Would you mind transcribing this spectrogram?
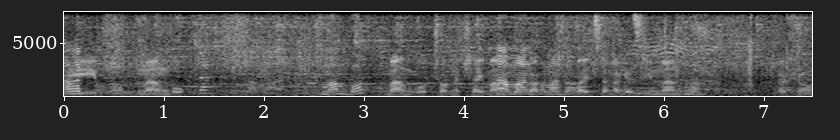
Але І манго. мамбо. Манго, чорний чай А, манго, манго, как манго. называется магазин манго. Хорошо?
